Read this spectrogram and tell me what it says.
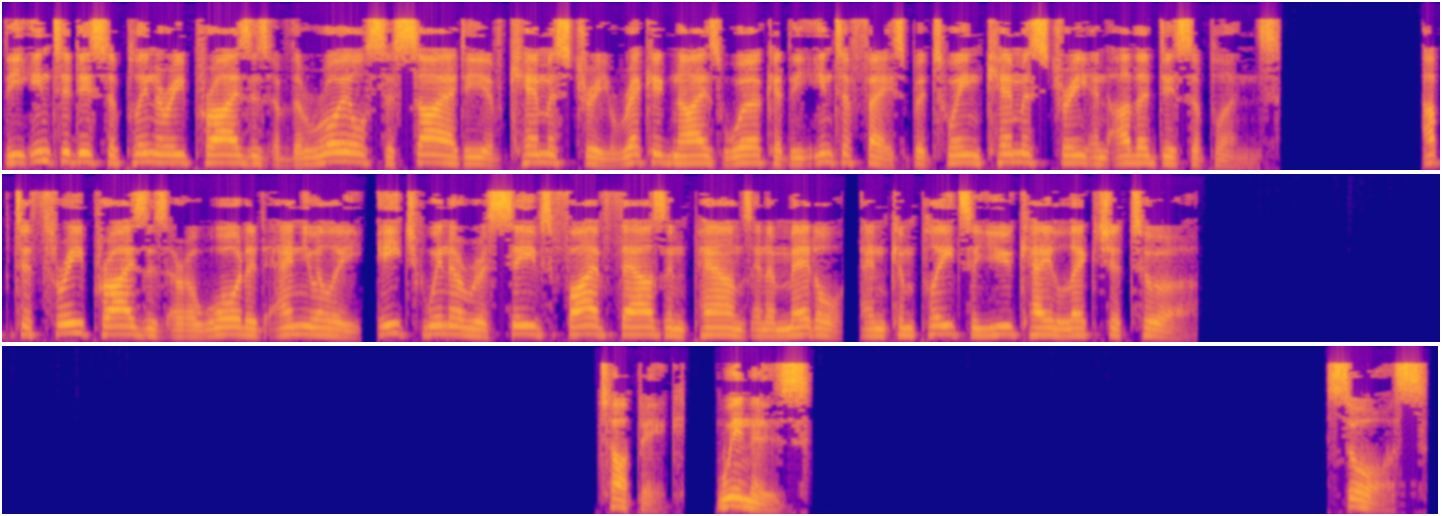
The interdisciplinary prizes of the Royal Society of Chemistry recognise work at the interface between chemistry and other disciplines. Up to three prizes are awarded annually, each winner receives £5,000 and a medal, and completes a UK lecture tour. Winners Source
